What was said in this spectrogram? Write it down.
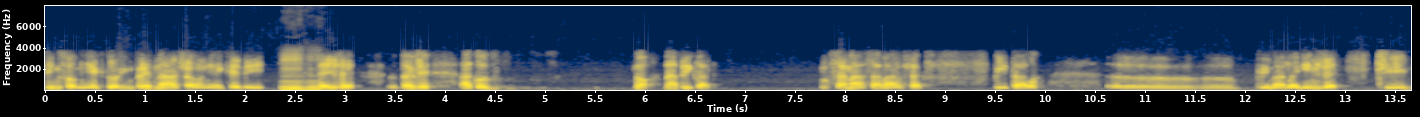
tým som niektorým prednášal niekedy. Mm-hmm. Takže, takže ako, no napríklad, sama, sama však spýtal e, primár Legin, že či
